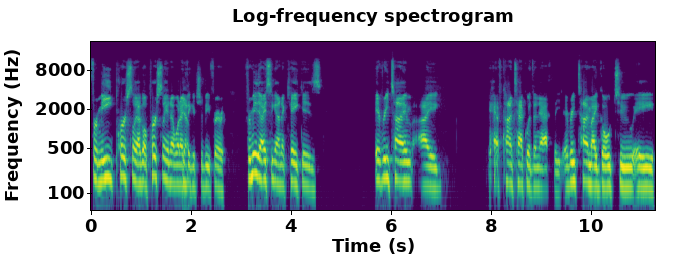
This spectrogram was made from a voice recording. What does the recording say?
for me personally, I go personally, and what I yep. think it should be for for me. The icing on the cake is every time I have contact with an athlete, every time I go to a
